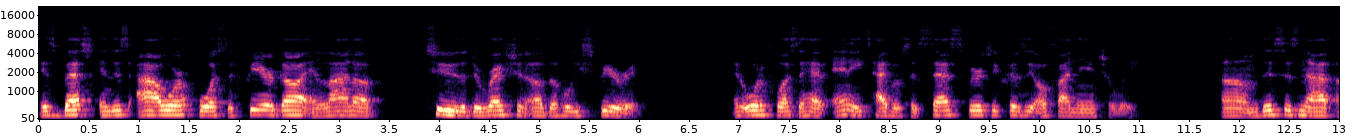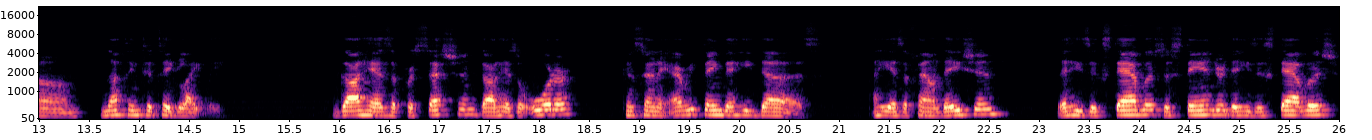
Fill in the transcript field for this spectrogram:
it's best in this hour for us to fear God and line up to the direction of the Holy Spirit in order for us to have any type of success, spiritually, physically, or financially. Um, this is not um, nothing to take lightly. God has a procession, God has an order concerning everything that He does. Uh, he has a foundation that He's established, a standard that He's established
